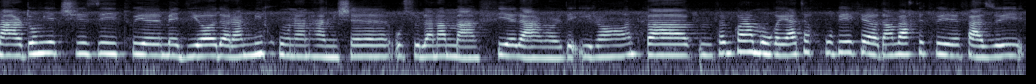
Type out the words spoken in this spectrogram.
مردم یه چیزی توی مدیا دارن می‌خونن همیشه اصولا هم منفیه در مورد ایران و فکر می‌کنم موقعیت خوبیه که آدم وقتی توی فضایی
